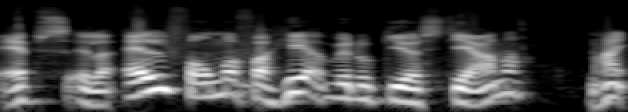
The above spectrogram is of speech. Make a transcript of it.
apps, eller alle former for, her vil du give os stjerner. Nej,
